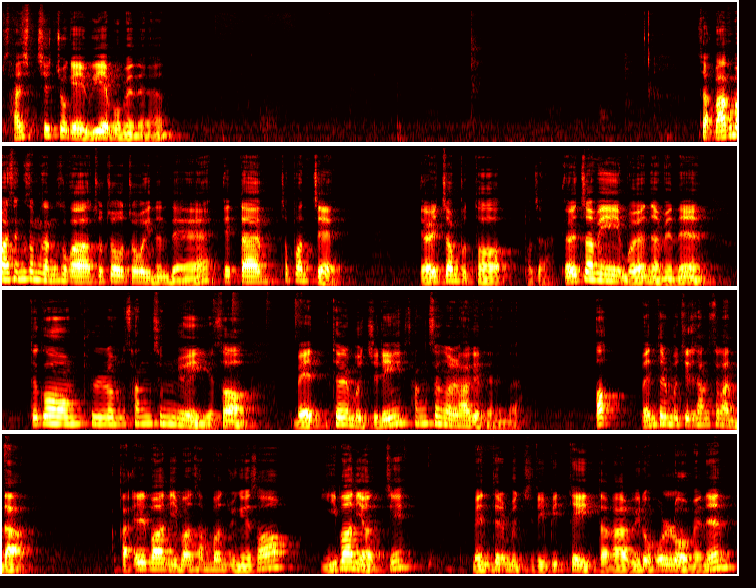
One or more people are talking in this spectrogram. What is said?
47쪽에 위에 보면은 자, 마그마 생성 장소가 저쪽 저쪽 있는데 일단 첫 번째 열점부터 보자. 열점이 뭐였냐면은 뜨거운 플룸 상승류에 의해서 멘틀 물질이 상승을 하게 되는 거야. 어? 멘틀 물질이 상승한다. 아까 1번, 2번, 3번 중에서 2번이었지? 멘틀 물질이 밑에 있다가 위로 올라오면은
